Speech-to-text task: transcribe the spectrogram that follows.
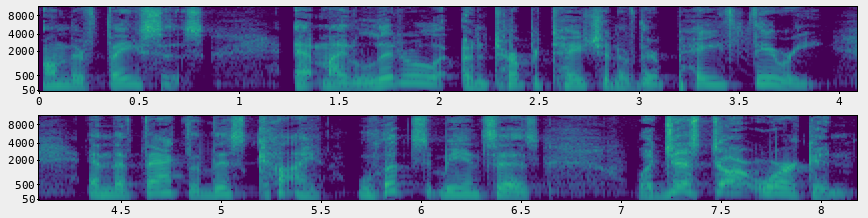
on their faces at my literal interpretation of their pay theory and the fact that this guy looks at me and says, Well, just start working,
